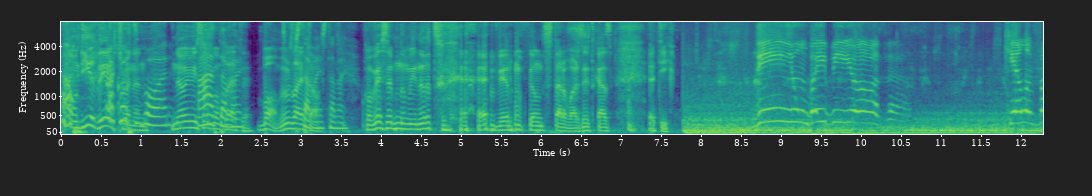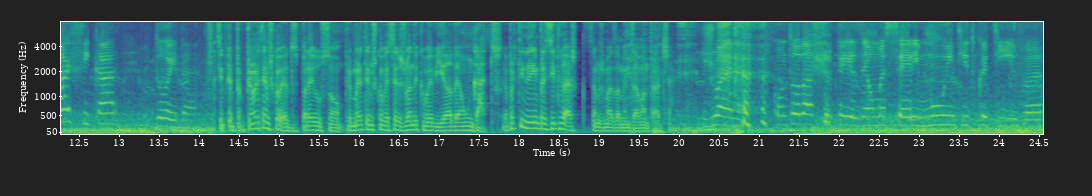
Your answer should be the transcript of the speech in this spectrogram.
Ah, um dia destes, Joana. Não é emissão Ah, tá completa. bem. Bom, vamos lá Está então. bem, está bem. Convença-me num minuto a ver um filme de Star Wars, neste caso, a ti. Deem um Baby Yoda. Que ela vai ficar doida. Sim, primeiro temos que. O som. Primeiro temos que convencer a Joana que o Baby Yoda é um gato. A partir daí, em princípio, acho que estamos mais ou menos à vontade já. Joana, com toda a certeza, é uma série muito educativa.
